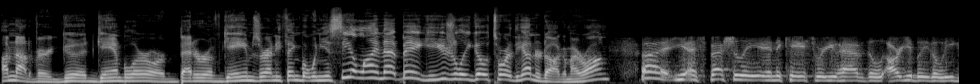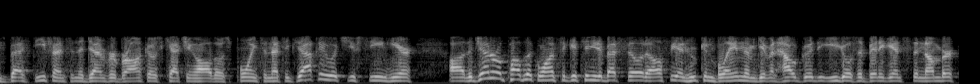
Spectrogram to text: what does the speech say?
I'm not a very good gambler or better of games or anything, but when you see a line that big, you usually go toward the underdog. Am I wrong? Uh, yeah, especially in the case where you have the arguably the league's best defense in the Denver Broncos catching all those points, and that's exactly what you've seen here. Uh, the general public wants to continue to bet Philadelphia, and who can blame them given how good the Eagles have been against the number,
